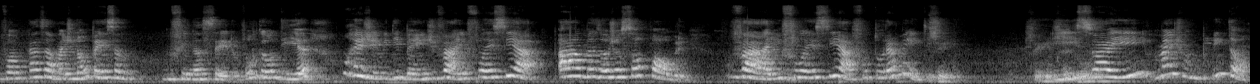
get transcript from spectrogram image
vou me casar. Mas não pensa no financeiro, porque um dia o regime de bens vai influenciar. Ah, mas hoje eu sou pobre. Vai influenciar futuramente. Sim. Sim, Isso dúvida. aí, mas então,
